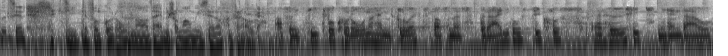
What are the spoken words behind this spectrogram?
Besitzer. In Zeiten von Corona, da haben wir schon mal müssen nachfragen. Also in der Zeit von Corona haben wir geschaut, dass wir den Reinigungszyklus erhöhen. Wir haben auch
